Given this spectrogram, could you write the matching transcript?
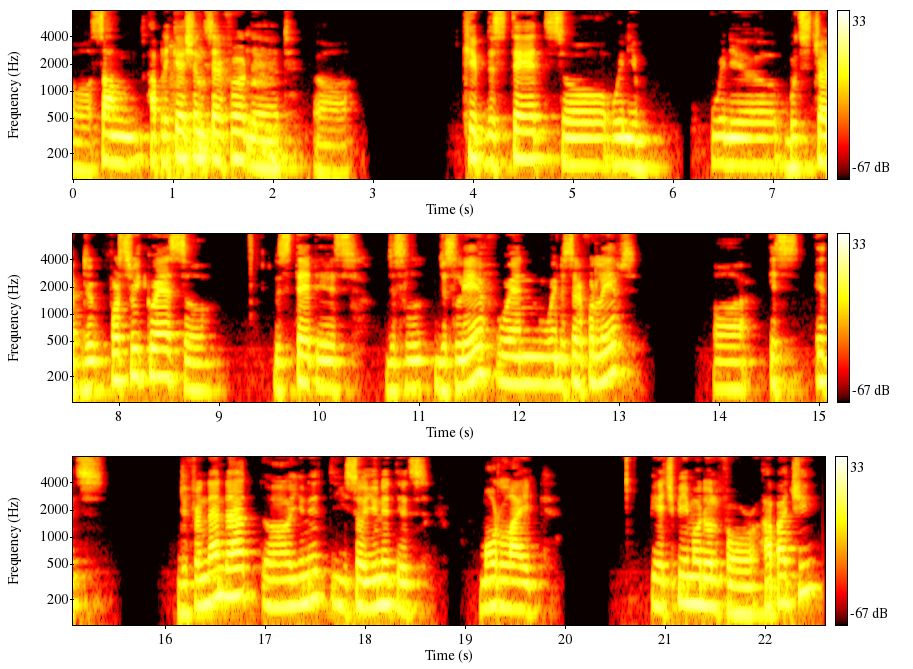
uh, some application server that uh, keep the state. So when you when you bootstrap the first request, so the state is just just leave when when the server leaves. Uh, it's it's different than that uh, unit. So unit is more like PHP module for Apache.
